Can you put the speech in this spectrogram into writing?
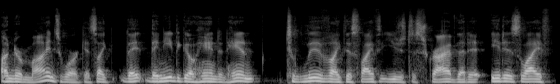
undermines work. It's like they, they need to go hand in hand to live like this life that you just described, that it, it is life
